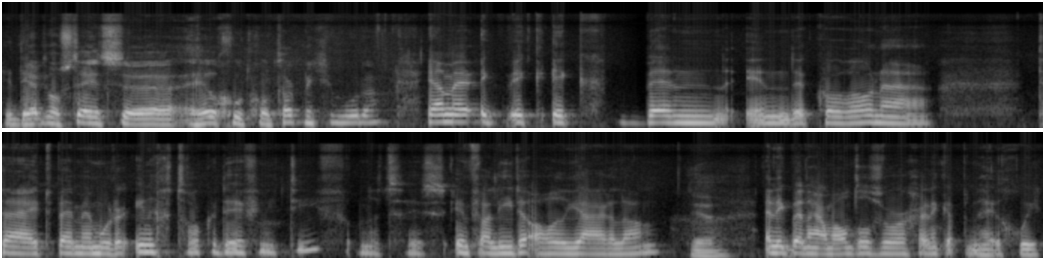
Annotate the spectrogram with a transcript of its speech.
Je hebt nog steeds uh, heel goed contact met je moeder? Ja, maar ik, ik, ik ben in de coronatijd bij mijn moeder ingetrokken definitief. Omdat ze is invalide al jarenlang. Ja. En ik ben haar mantelzorger en ik heb een hele goede,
